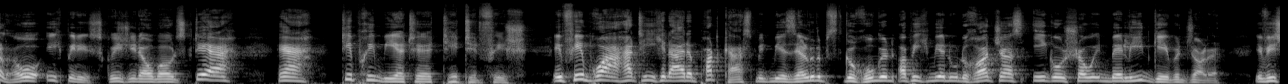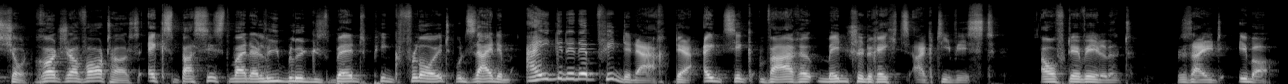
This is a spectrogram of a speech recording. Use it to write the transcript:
Hallo, ich bin die Squishy No Bones, der, ja, deprimierte Tittenfisch. Im Februar hatte ich in einem Podcast mit mir selbst gerungen, ob ich mir nun Rogers Ego-Show in Berlin geben solle. Ihr wisst schon, Roger Waters, Ex-Bassist meiner Lieblingsband Pink Floyd und seinem eigenen Empfinden nach der einzig wahre Menschenrechtsaktivist auf der Welt. Seit immer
